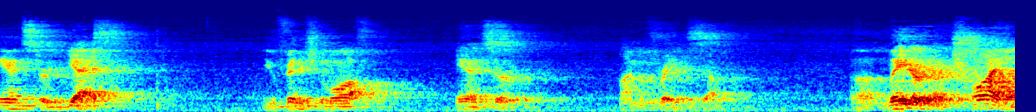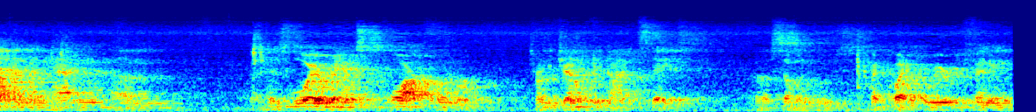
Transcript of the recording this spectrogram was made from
Answer, yes. You finished him off. Answer, I'm afraid so. Uh, later at a trial in Manhattan, um, his lawyer, Ramsey Clark, former Attorney General of the United States, uh, someone who's had quite a career defending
